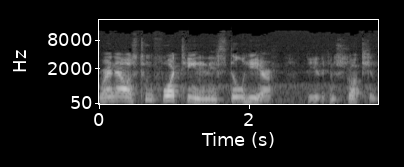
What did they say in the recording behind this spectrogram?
Right now it's 214 and he's still here, the, the construction.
